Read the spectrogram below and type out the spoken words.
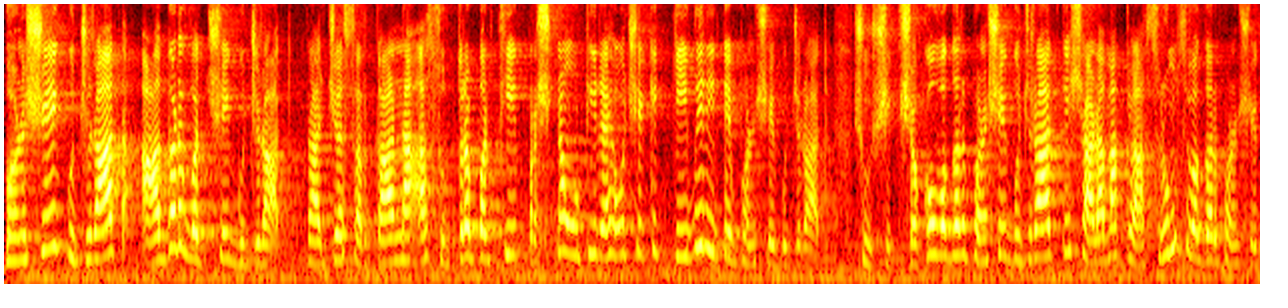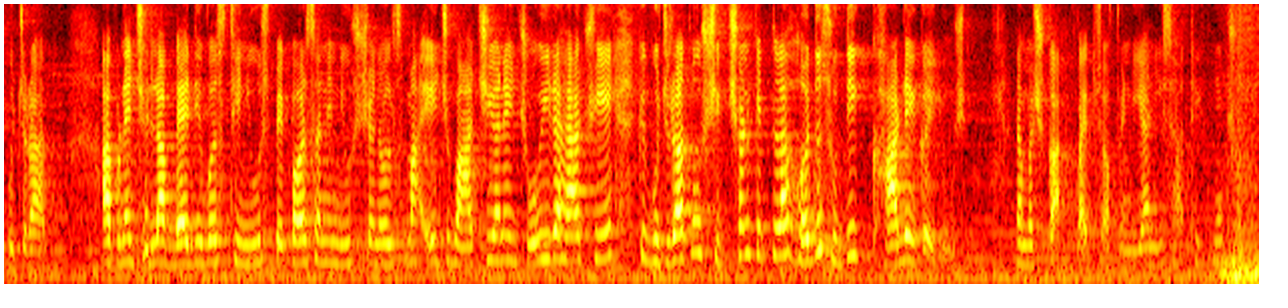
ભણશે ગુજરાત, આગળ વધશે ગુજરાત. રાજ્ય સરકારના આ સૂત્ર પરથી એક પ્રશ્ન ઉઠી રહ્યો છે કે કેવી રીતે ભણશે ગુજરાત? શું શિક્ષકો વગર ભણશે ગુજરાત કે શાળામાં ક્લાસરૂમ્સ વગર ભણશે ગુજરાત? આપણે છેલ્લા બે દિવસથી ન્યૂઝપેપર્સ અને ન્યૂઝ ચેનલ્સમાં એ જ વાંચી અને જોઈ રહ્યા છીએ કે ગુજરાતનું શિક્ષણ કેટલા હદ સુધી ખાડે ગયેલું છે. નમસ્કાર વાઇબ્સ ઓફ ઇન્ડિયાની સાથે હું છું.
